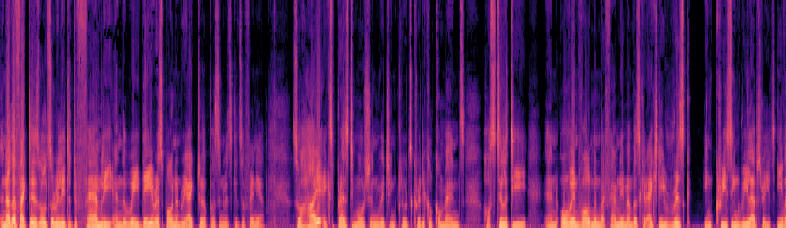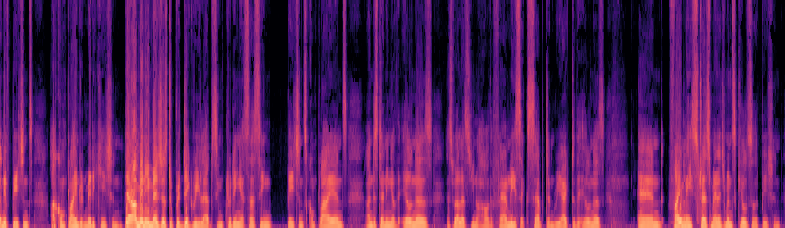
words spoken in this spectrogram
Another factor is also related to family and the way they respond and react to a person with schizophrenia. So, high expressed emotion, which includes critical comments, hostility, and over involvement by family members, can actually risk increasing relapse rates, even if patients are compliant with medication. There are many measures to predict relapse, including assessing patient's compliance, understanding of the illness, as well as you know how the families accept and react to the illness, and finally stress management skills of the patient.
